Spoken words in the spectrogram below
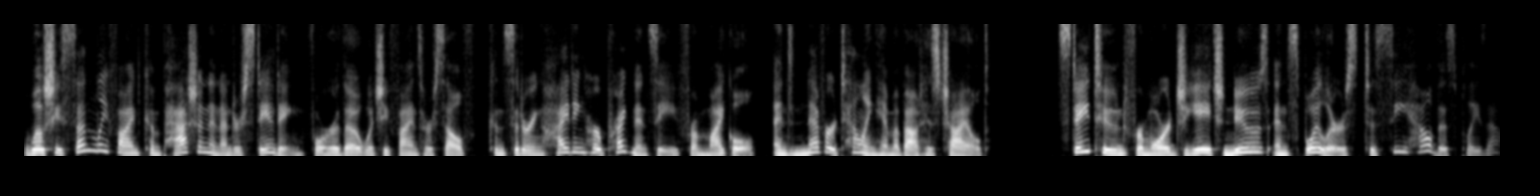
Will she suddenly find compassion and understanding for her, though, when she finds herself considering hiding her pregnancy from Michael and never telling him about his child? Stay tuned for more GH news and spoilers to see how this plays out.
